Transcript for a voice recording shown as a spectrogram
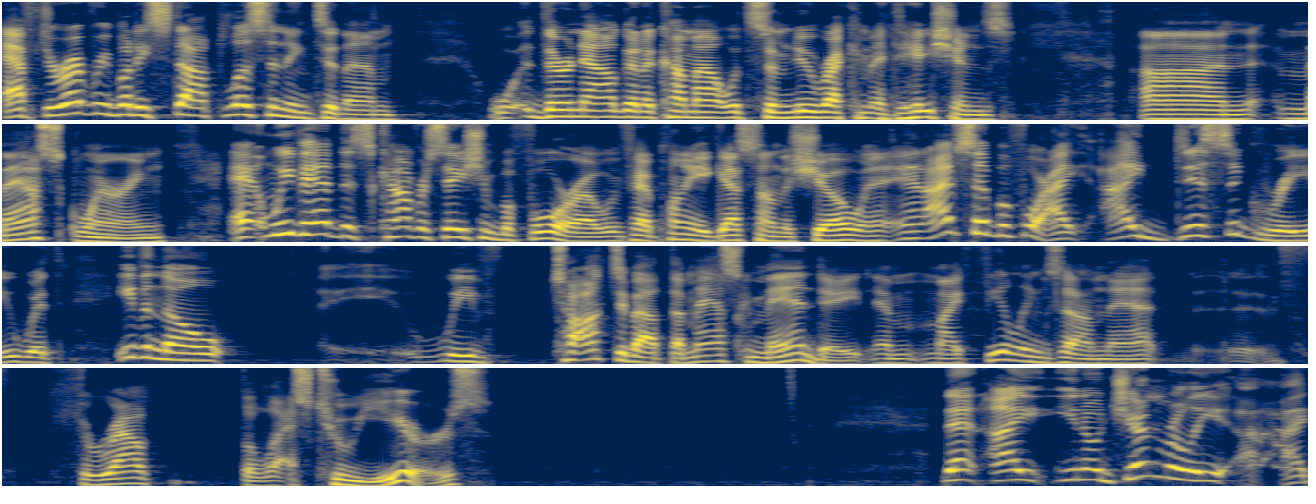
after everybody stopped listening to them, they're now going to come out with some new recommendations on mask wearing. And we've had this conversation before. Uh, we've had plenty of guests on the show. And, and I've said before, I, I disagree with, even though we've talked about the mask mandate and my feelings on that uh, throughout the last two years. That I, you know, generally I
